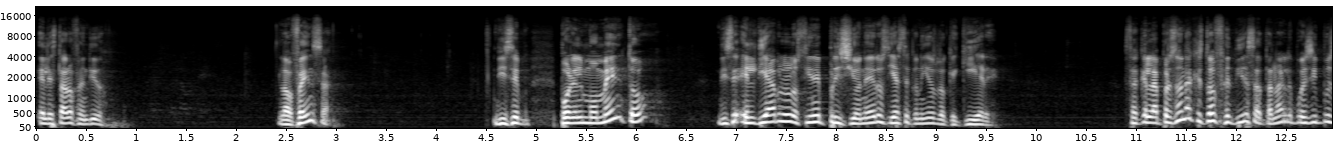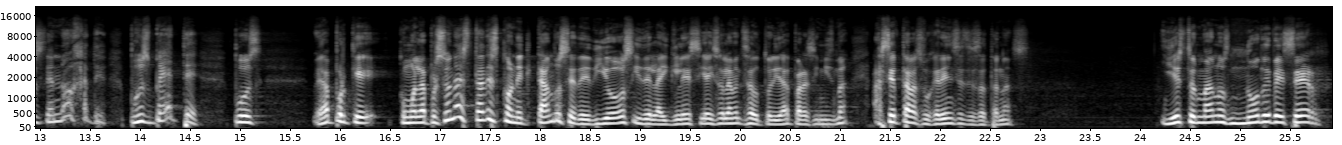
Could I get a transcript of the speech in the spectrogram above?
El estar ofendido. La ofensa. Dice, por el momento, dice, el diablo los tiene prisioneros y hace con ellos lo que quiere. O sea que la persona que está ofendida a Satanás le puede decir, pues enójate, pues vete, pues, ¿verdad? Porque como la persona está desconectándose de Dios y de la iglesia y solamente es autoridad para sí misma, acepta las sugerencias de Satanás. Y esto, hermanos, no debe ser.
